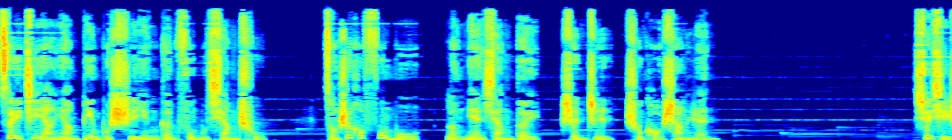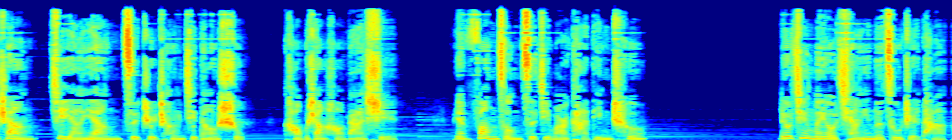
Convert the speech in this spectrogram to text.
所以季阳阳并不适应跟父母相处，总是和父母冷面相对。甚至出口伤人。学习上，季阳阳自知成绩倒数，考不上好大学，便放纵自己玩卡丁车。刘静没有强硬的阻止她，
